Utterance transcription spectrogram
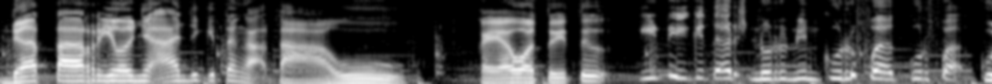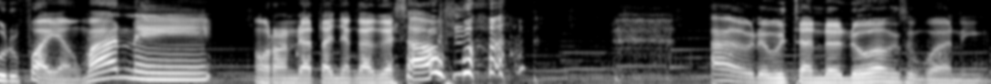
Data realnya aja kita nggak tahu kayak waktu itu ini kita harus nurunin kurva kurva kurva yang mana? Orang datanya kagak sama. Ah udah bercanda doang semua nih.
